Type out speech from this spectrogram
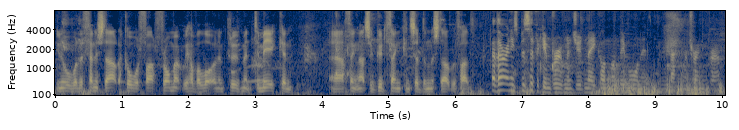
you know, we're the finished article, we're far from it. We have a lot of improvement to make. And uh, I think that's a good thing considering the start we've had. Are there any specific improvements you'd make on Monday morning when you're back in the training ground?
